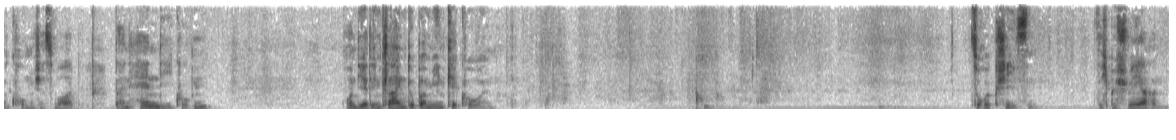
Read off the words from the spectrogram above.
ein komisches Wort, dein Handy gucken und dir den kleinen Dopaminkick holen. Zurückschießen, sich beschweren.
